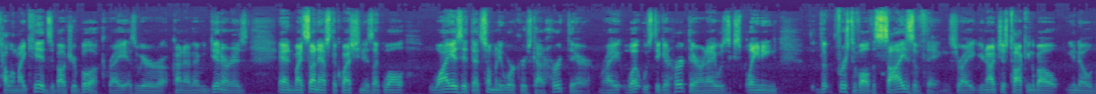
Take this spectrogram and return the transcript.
telling my kids about your book, right? As we were kind of having dinner, is and my son asked the question, is like, well, why is it that so many workers got hurt there, right? What was to get hurt there? And I was explaining. The, first of all, the size of things, right? You're not just talking about, you know,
